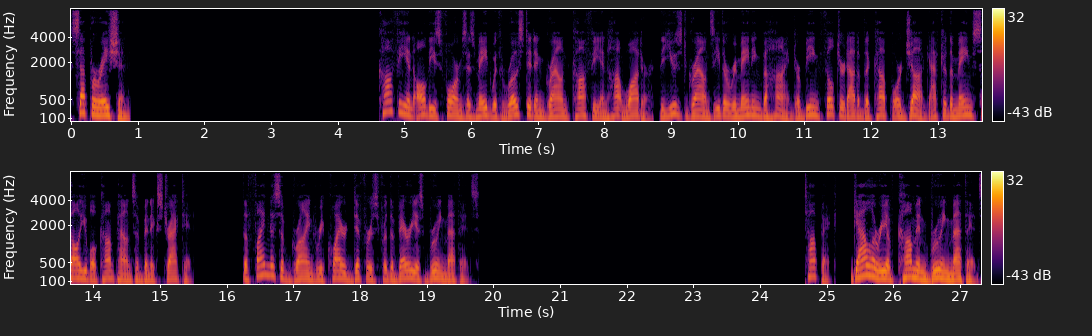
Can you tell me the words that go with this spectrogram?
Separation Coffee in all these forms is made with roasted and ground coffee and hot water, the used grounds either remaining behind or being filtered out of the cup or jug after the main soluble compounds have been extracted. The fineness of grind required differs for the various brewing methods. Gallery of common brewing methods.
